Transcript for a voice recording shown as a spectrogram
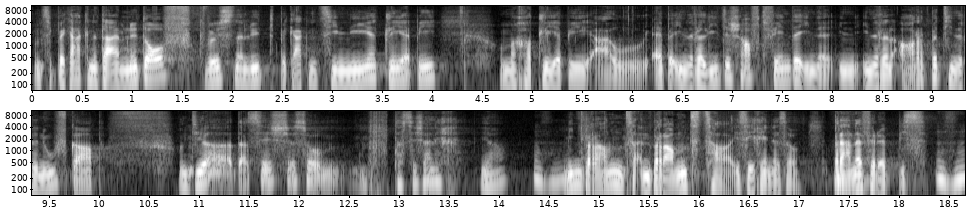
Und sie begegnet einem nicht oft. Gewissen Leuten begegnet sie nie die Liebe. Und man kann die Liebe auch eben in einer Leidenschaft finden, in, in, in einer Arbeit, in einer Aufgabe. Und ja, das ist so, das ist eigentlich, ja. Mhm. Mein Brand, ein Brand zu haben in sich so. Brennen für etwas. Mhm.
